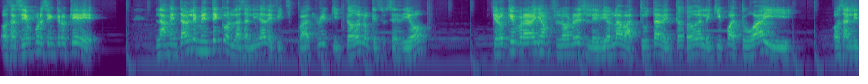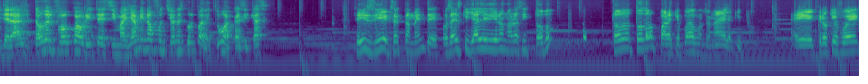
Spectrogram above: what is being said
O sea, 100% creo que lamentablemente con la salida de Fitzpatrick y todo lo que sucedió, creo que Brian Flores le dio la batuta de todo el equipo a Tua y o sea, literal, todo el foco ahorita es si Miami no funciona es culpa de Tua, casi casi. Sí, sí, exactamente. O sea, es que ya le dieron ahora sí todo, todo, todo para que pueda funcionar el equipo. Eh, creo que fue,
